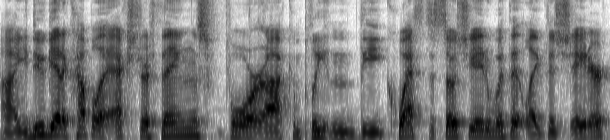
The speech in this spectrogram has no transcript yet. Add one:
Uh, you do get a couple of extra things for uh, completing the quest associated with it, like this shader.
